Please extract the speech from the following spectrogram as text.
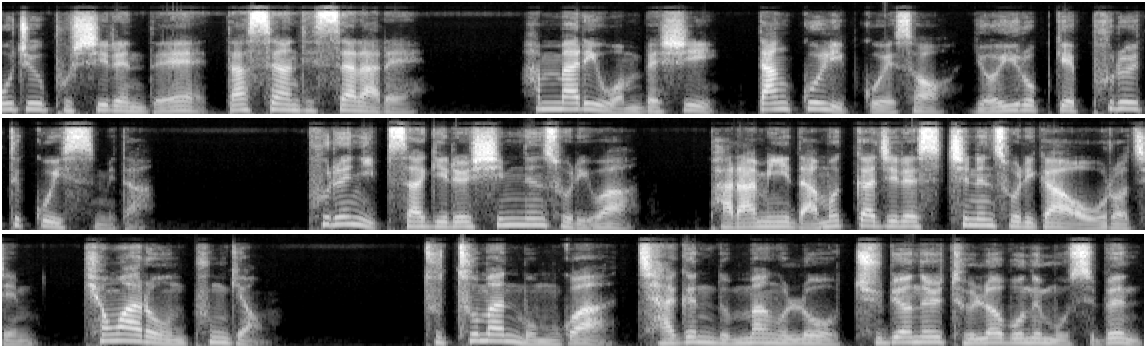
호주 부시랜드의 따스한 햇살 아래 한 마리 원뱃이 땅굴 입구에서 여유롭게 풀을 뜯고 있습니다. 푸른 잎사귀를 씹는 소리와 바람이 나뭇가지를 스치는 소리가 어우러진 평화로운 풍경. 두툼한 몸과 작은 눈망울로 주변을 둘러보는 모습은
